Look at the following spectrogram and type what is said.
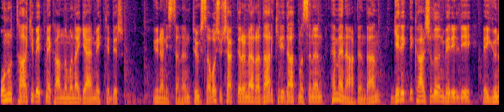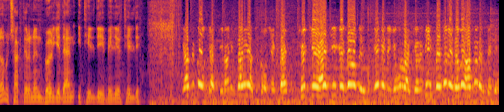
onu takip etmek anlamına gelmektedir. Yunanistan'ın Türk savaş uçaklarına radar kilidi atmasının hemen ardından gerekli karşılığın verildiği ve Yunan uçaklarının bölgeden itildiği belirtildi. Yazık olacak Yunanistan'a yazık olacak. Ben Türkiye her şeyi göze aldı. Ne dedi Cumhurbaşkanı? Biz neden ödeme hazırız dedi.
